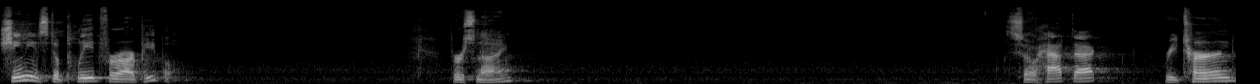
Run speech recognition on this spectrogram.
She needs to plead for our people. Verse 9 So Hathach returned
